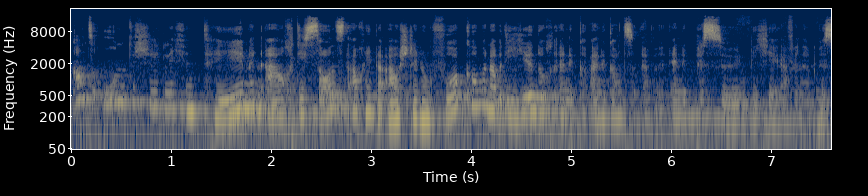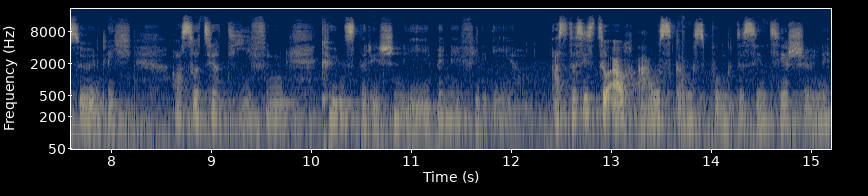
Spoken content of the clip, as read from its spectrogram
ganz unterschiedlichen Themen auch, die sonst auch in der Ausstellung vorkommen, aber die hier noch eine, eine ganz eine persönliche, auf einer persönlich assoziativen, künstlerischen Ebene viel eher. Also das ist so auch Ausgangspunkt. Das sind sehr schöne äh,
